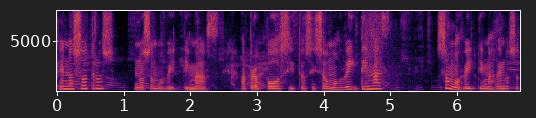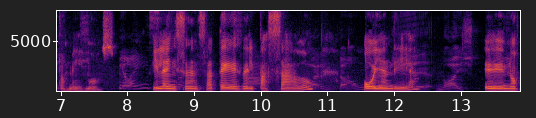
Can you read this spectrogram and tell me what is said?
que nosotros no somos víctimas. A propósito, si somos víctimas, somos víctimas de nosotros mismos. Y la insensatez del pasado, hoy en día, eh, nos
